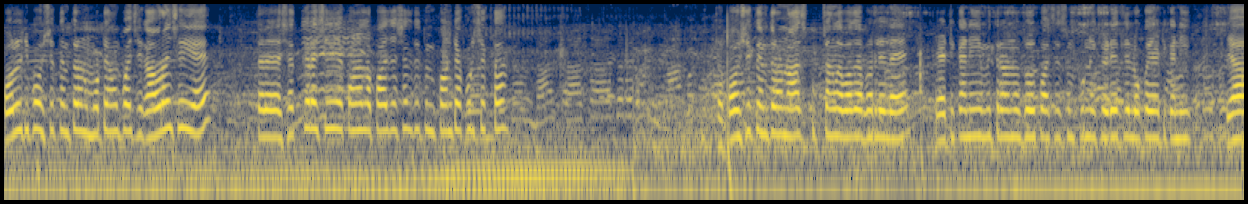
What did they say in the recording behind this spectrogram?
क्वालिटी पाहू शकता मित्रांनो मोठ्या मोपाची गावरान शेळी आहे. तर शेतकऱ्याशी कोणाला पाहिजे असेल तर तुम्ही कॉन्टॅक्ट करू शकता. तर पाहू शकता मित्रांनो आज खूप चांगला बाजार भरलेला आहे. या ठिकाणी मित्रांनो जवळपासचे संपूर्ण खेड्यातले लोक या ठिकाणी या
